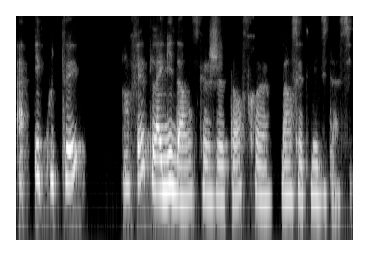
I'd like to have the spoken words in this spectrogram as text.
À écouter, en fait, la guidance que je t'offre dans cette méditation.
